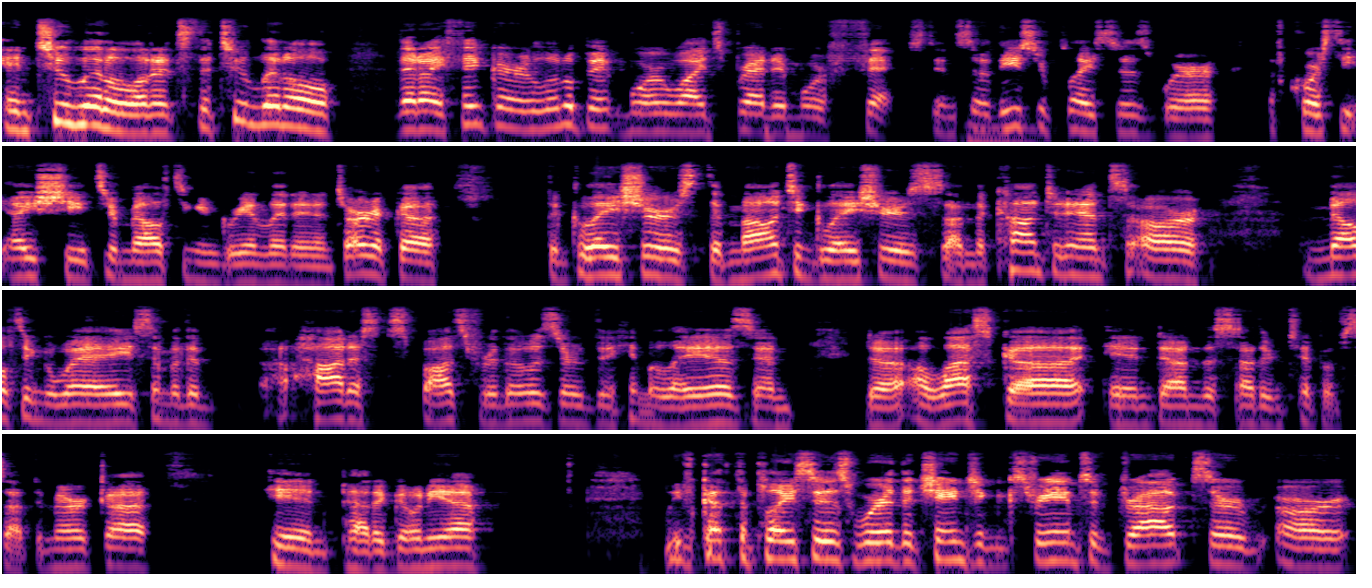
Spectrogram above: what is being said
and too little and it's the too little that i think are a little bit more widespread and more fixed and so these are places where of course the ice sheets are melting in greenland and antarctica the glaciers the mountain glaciers on the continents are melting away some of the hottest spots for those are the himalayas and uh, alaska and down the southern tip of south america in patagonia we've got the places where the changing extremes of droughts are, are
